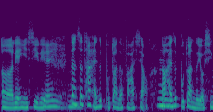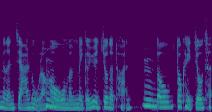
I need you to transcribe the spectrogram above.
呃联谊系列，但是它还是不断的发酵，然后还是不断的有新的人加入，然后我们每个月揪的团，嗯，都都可以揪成，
